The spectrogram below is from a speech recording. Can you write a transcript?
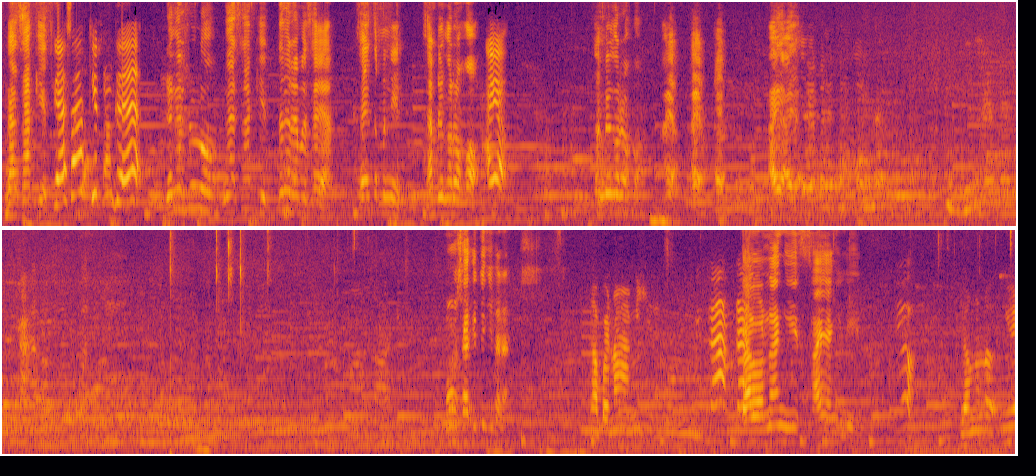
Enggak sakit. Gak sakit enggak? Dengar dulu, enggak sakit. Dengar sama saya. Saya temenin sambil ngerokok. Ayo. Sambil ngerokok. Ayo, ayo, ayo. Ayo, ayo. Mau sakitnya gimana? Ngapain nangis ya? Kalau nangis, saya yang ini. Yuk. Jangan ini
